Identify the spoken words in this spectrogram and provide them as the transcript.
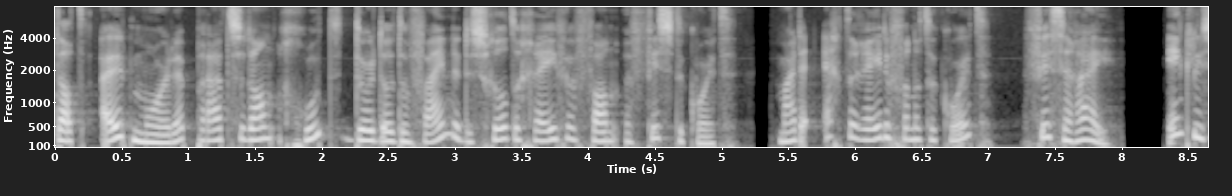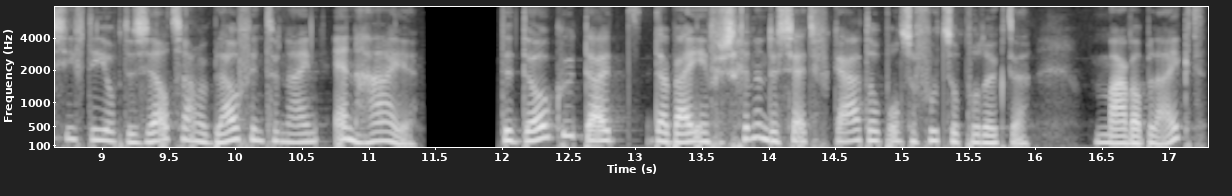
Dat uitmoorden praat ze dan goed door de dolfijnen de schuld te geven van een vistekort. Maar de echte reden van het tekort? Visserij. Inclusief die op de zeldzame blauwvintonijn en haaien. De docu duidt daarbij in verschillende certificaten op onze voedselproducten. Maar wat blijkt?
